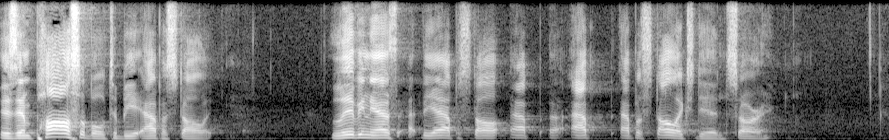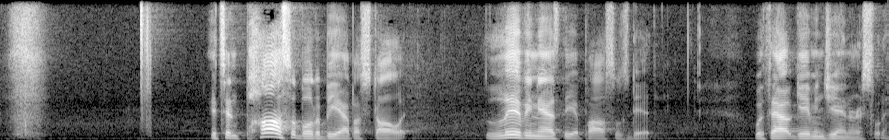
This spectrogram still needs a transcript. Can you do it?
It is impossible to be apostolic, living as the apostol, ap, ap, apostolics did. Sorry. It's impossible to be apostolic, living as the apostles did, without giving generously.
